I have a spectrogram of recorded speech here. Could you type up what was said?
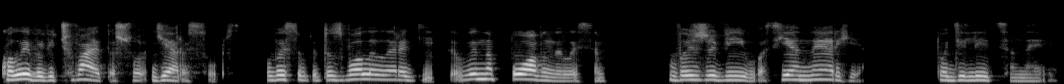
коли ви відчуваєте, що є ресурс, ви собі дозволили радіти, ви наповнилися, ви живі, у вас є енергія, поділіться нею.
